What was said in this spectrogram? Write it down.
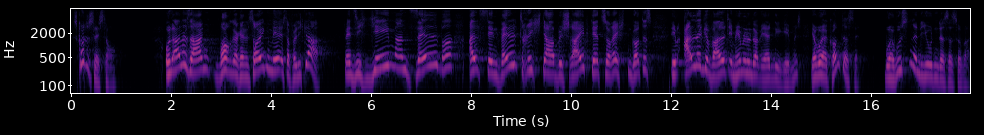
das ist Gotteslästerung. Und alle sagen, brauchen gar keine Zeugen mehr, ist doch völlig klar. Wenn sich jemand selber als den Weltrichter beschreibt, der zur Rechten Gottes, dem alle Gewalt im Himmel und auf Erden gegeben ist, ja, woher kommt das denn? Woher wussten denn die Juden, dass das so war?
